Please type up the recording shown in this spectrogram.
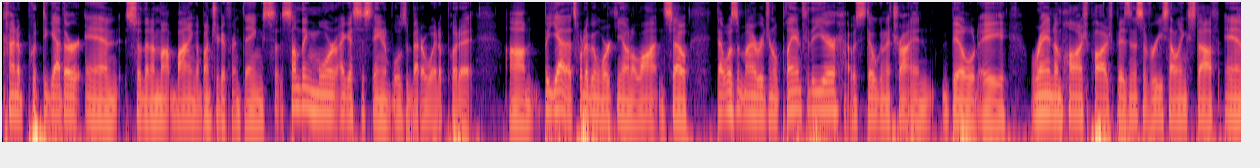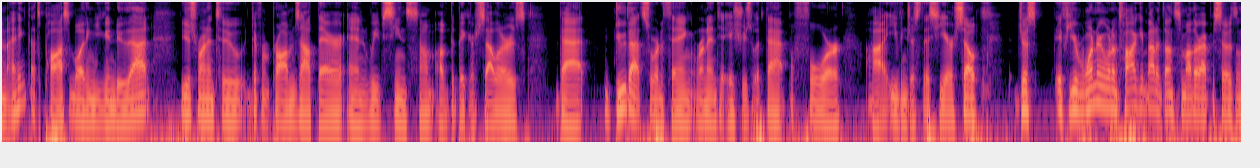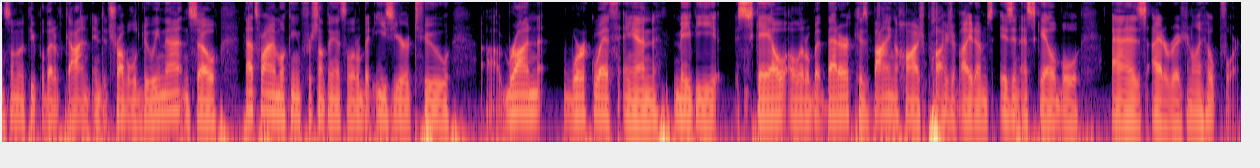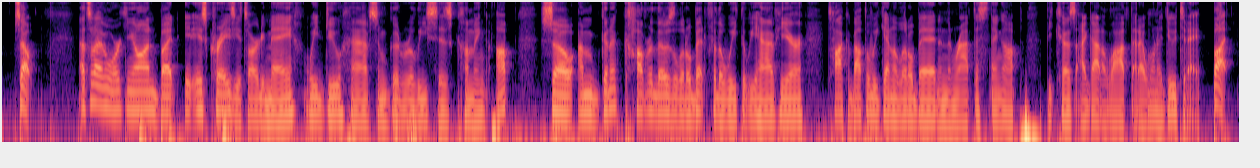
kind of put together and so that I'm not buying a bunch of different things. Something more, I guess, sustainable is a better way to put it. Um, but yeah, that's what I've been working on a lot. And so that wasn't my original plan for the year. I was still going to try and build a random hodgepodge business of reselling stuff. And I think that's possible. I think you can do that. You just run into different problems out there. And we've seen some of the bigger sellers that do that sort of thing run into issues with that before, uh, even just this year. So just if you're wondering what I'm talking about, I've done some other episodes on some of the people that have gotten into trouble doing that. And so that's why I'm looking for something that's a little bit easier to uh, run, work with, and maybe scale a little bit better because buying a hodgepodge of items isn't as scalable as I had originally hoped for. So, that's what I've been working on, but it is crazy. It's already May. We do have some good releases coming up. So I'm going to cover those a little bit for the week that we have here, talk about the weekend a little bit, and then wrap this thing up because I got a lot that I want to do today. But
